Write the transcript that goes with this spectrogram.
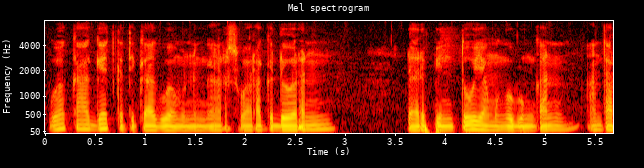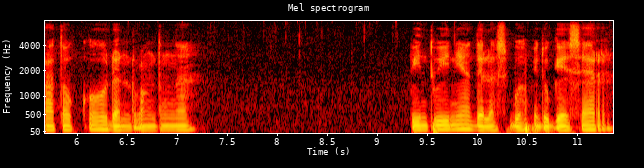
Gua kaget ketika gua mendengar suara gedoran dari pintu yang menghubungkan antara toko dan ruang tengah. Pintu ini adalah sebuah pintu geser,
